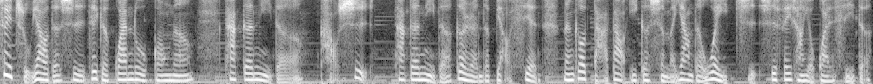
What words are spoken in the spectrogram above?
最主要的是这个官禄宫呢，它跟你的考试，它跟你的个人的表现，能够达到一个什么样的位置是非常有关系的。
